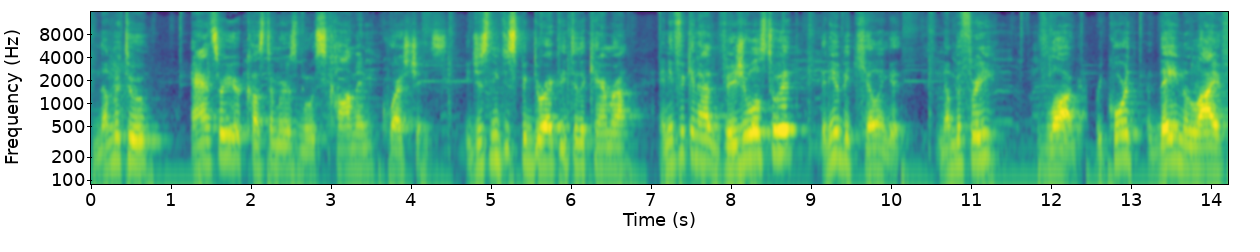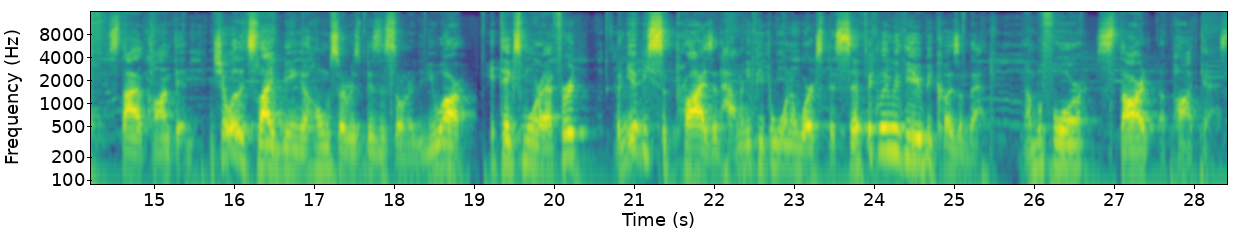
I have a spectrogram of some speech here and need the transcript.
Number two, answer your customers' most common questions. You just need to speak directly to the camera, and if you can add visuals to it, then you'll be killing it. Number three, vlog. Record a day in the life style content and show what it's like being a home service business owner that you are. It takes more effort, but you'd be surprised at how many people want to work specifically with you because of that. Number four, start a podcast.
